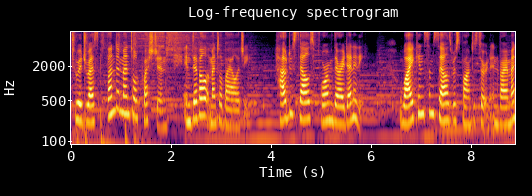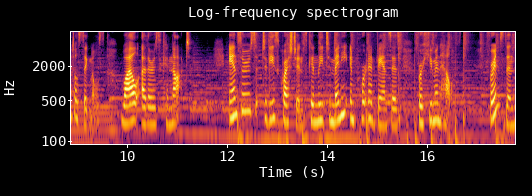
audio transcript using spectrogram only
to address fundamental questions in developmental biology, how do cells form their identity? Why can some cells respond to certain environmental signals, while others cannot? Answers to these questions can lead to many important advances for human health. For instance,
